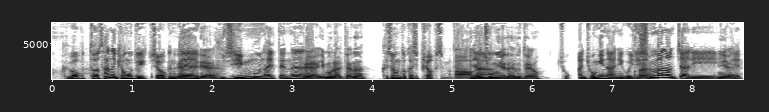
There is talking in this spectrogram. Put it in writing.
그거부터 사는 경우도 있죠. 근데 예, 예. 굳이 입문할 때는 예, 입문할 때는. 그 정도까지 필요 없습니다. 아, 그냥 종이에다 해도 돼요? 조- 아니 종이는 아니고 이제 예. 10만 원짜리 예. 이제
